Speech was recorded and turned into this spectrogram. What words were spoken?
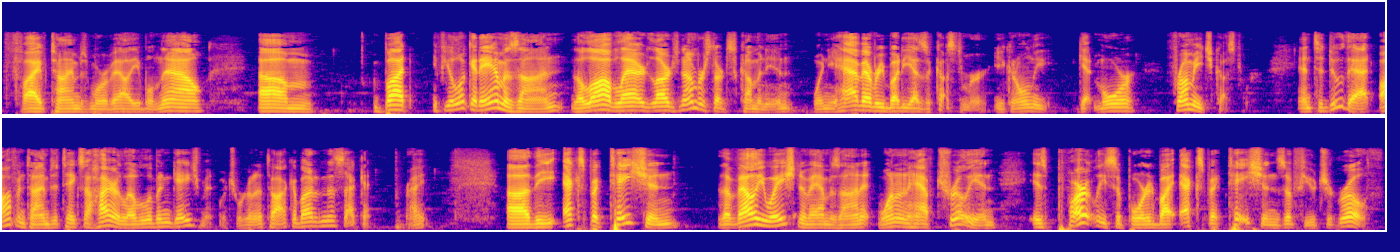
five times more valuable now. Um, but if you look at Amazon, the law of large, large numbers starts coming in. When you have everybody as a customer, you can only get more from each customer. And to do that, oftentimes it takes a higher level of engagement, which we're going to talk about in a second, right? Uh, the expectation, the valuation of Amazon at one and a half trillion is partly supported by expectations of future growth.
